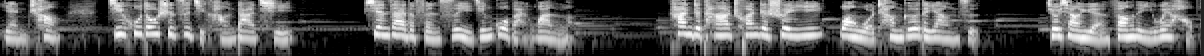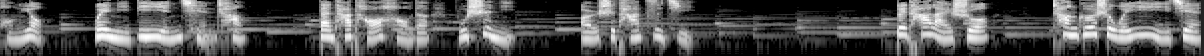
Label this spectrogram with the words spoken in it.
演唱，几乎都是自己扛大旗。现在的粉丝已经过百万了。看着他穿着睡衣望我唱歌的样子，就像远方的一位好朋友为你低吟浅唱，但他讨好的不是你，而是他自己。对他来说，唱歌是唯一一件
